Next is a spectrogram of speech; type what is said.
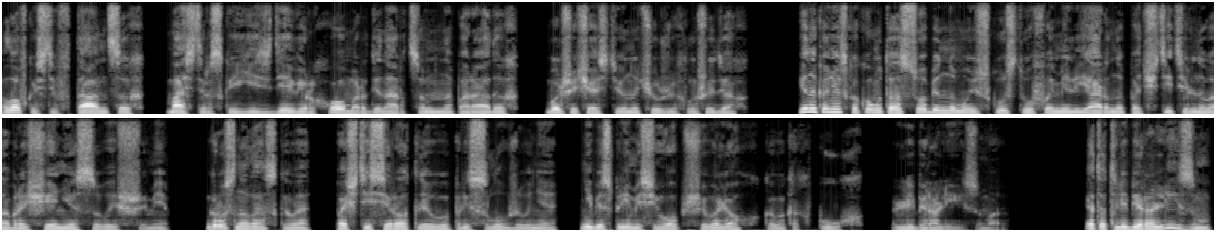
ловкости в танцах, мастерской езде верхом ординарцем на парадах, большей частью на чужих лошадях, и, наконец, какому-то особенному искусству фамильярно-почтительного обращения с высшими, грустно-ласково, почти сиротливого прислуживания, не без примеси общего, легкого, как пух, либерализма. Этот либерализм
